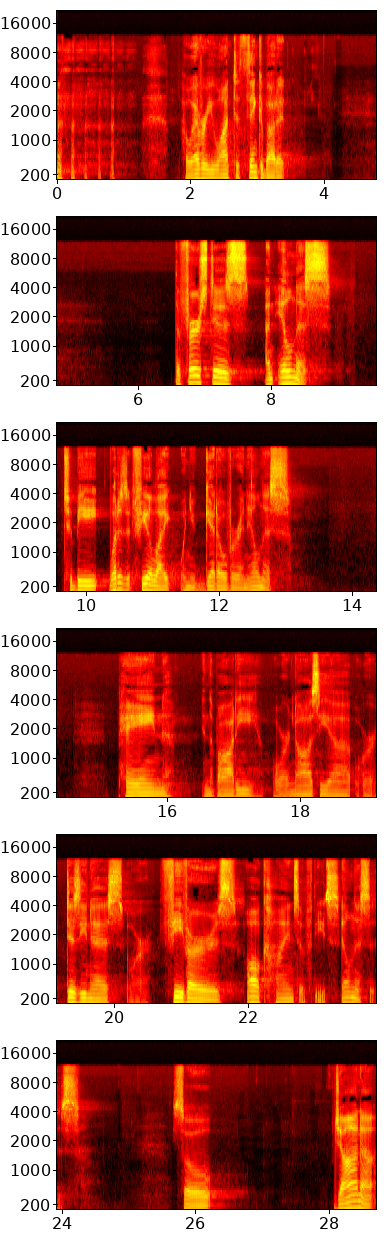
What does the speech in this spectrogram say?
however you want to think about it. The first is an illness. To be, what does it feel like when you get over an illness? Pain in the body, or nausea, or dizziness, or fevers, all kinds of these illnesses. So, jhana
